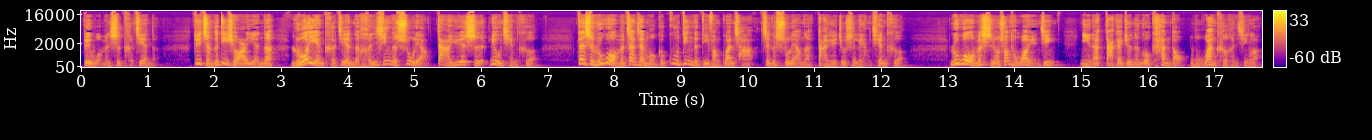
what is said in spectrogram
对我们是可见的。对整个地球而言呢，裸眼可见的恒星的数量大约是六千颗。但是，如果我们站在某个固定的地方观察，这个数量呢，大约就是两千颗。如果我们使用双筒望远镜，你呢，大概就能够看到五万颗恒星了。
